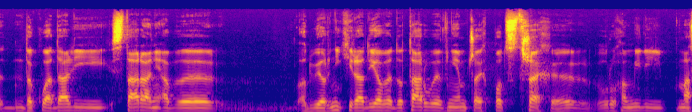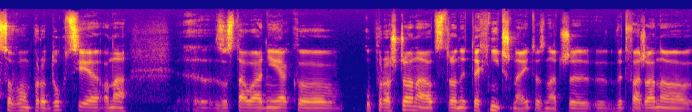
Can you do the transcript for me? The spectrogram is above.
dokładali starań, aby odbiorniki radiowe dotarły w Niemczech pod strzechy, uruchomili masową produkcję, ona została niejako uproszczona od strony technicznej, to znaczy wytwarzano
